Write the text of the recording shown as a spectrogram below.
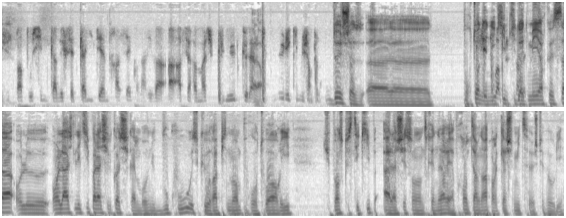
juste pas possible qu'avec cette qualité intrinsèque, on arrive à, à- à faire un match plus nul que la Alors. plus nulle équipe du championnat. Deux choses. Euh, pour toi, on a une équipe qui doit être meilleure que ça. On le, on lâche, l'équipe a lâché le coach, c'est quand même revenu beaucoup. Est-ce que rapidement, pour toi, Henri, tu penses que cette équipe a lâché son entraîneur et après on terminera par le cash euh, je t'ai pas oublié?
